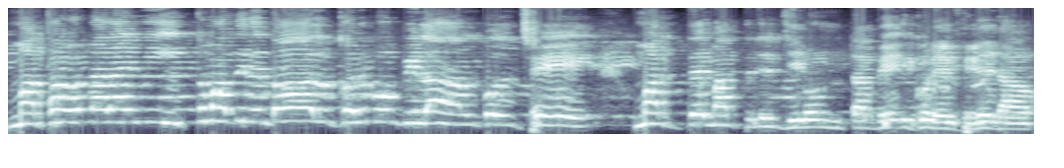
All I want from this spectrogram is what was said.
মাথাও নাড়ায়নি, তোমাদের দল করব, বিলাল বলছে। মারতে মারতে জীবনটা বের করে ফেলে দাও।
